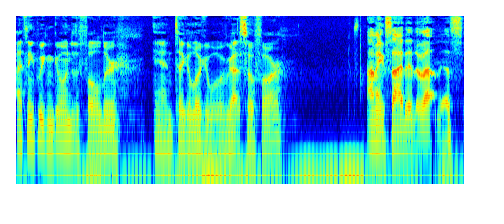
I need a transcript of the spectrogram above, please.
I think we can go into the folder and take a look at what we've got so far. I'm excited about this.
